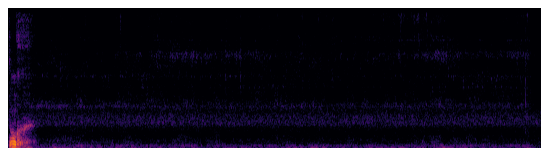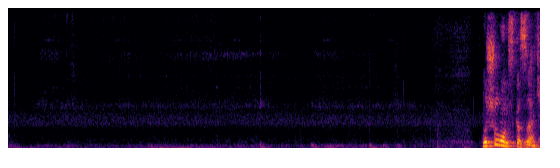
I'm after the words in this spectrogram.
Ух. Ну, що вам сказати?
